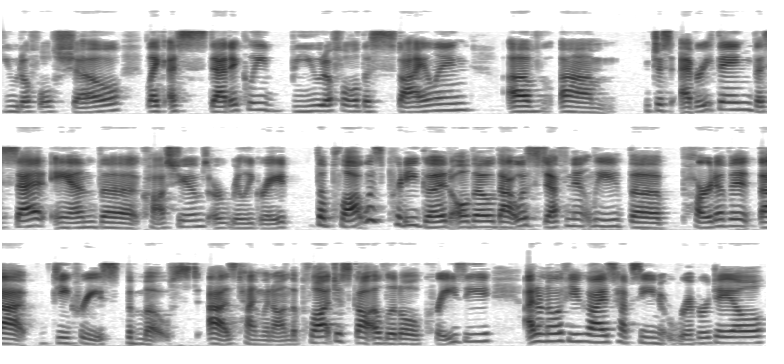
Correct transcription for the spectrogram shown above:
beautiful show. Like aesthetically beautiful, the styling of um, just everything, the set and the costumes are really great. The plot was pretty good, although that was definitely the part of it that decreased the most as time went on. The plot just got a little crazy. I don't know if you guys have seen Riverdale.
